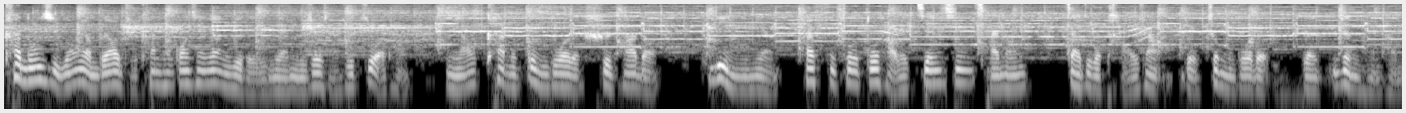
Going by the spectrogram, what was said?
看东西永远不要只看它光鲜亮丽的一面，你就想去做它。你要看的更多的是它的另一面，他付出了多少的艰辛，才能在这个台上有这么多的人认同他们。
